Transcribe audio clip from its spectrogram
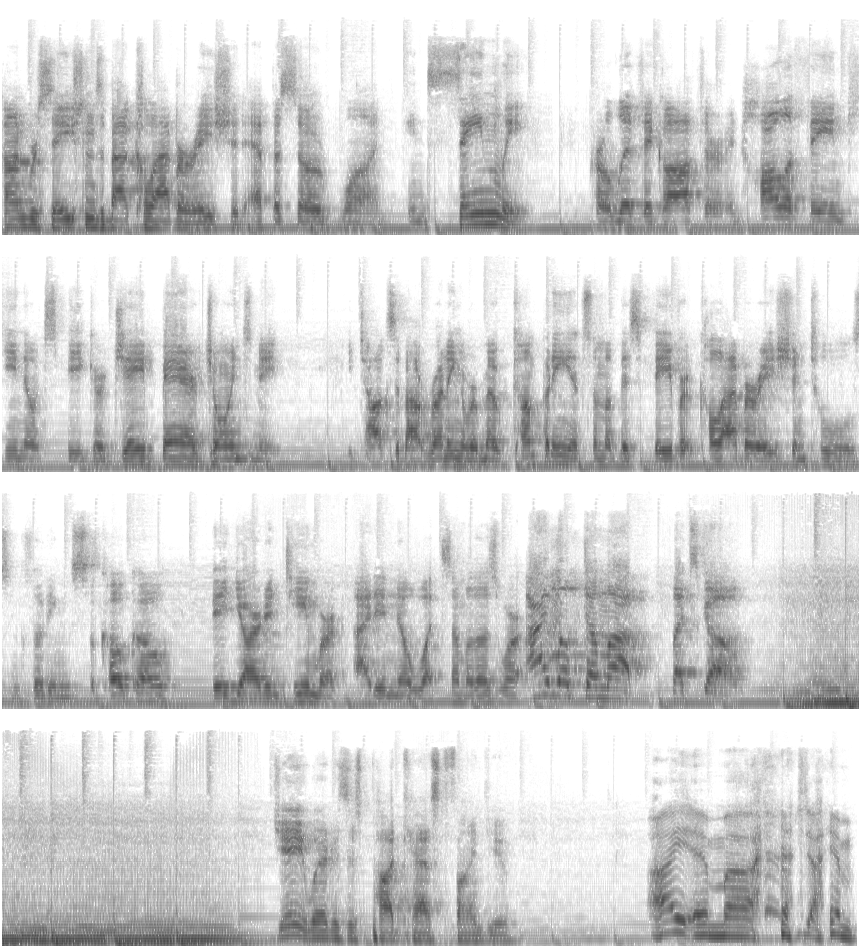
Conversations about Collaboration, Episode 1. Insanely prolific author and Hall of Fame keynote speaker Jay Baer joins me. He talks about running a remote company and some of his favorite collaboration tools, including Sococo, Vidyard, and Teamwork. I didn't know what some of those were. I looked them up. Let's go. Jay, where does this podcast find you? I am uh, I am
